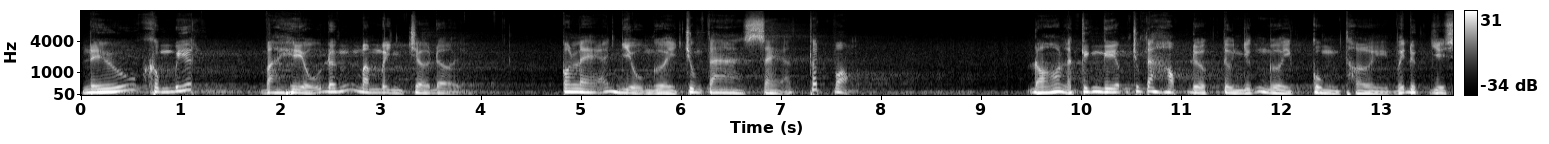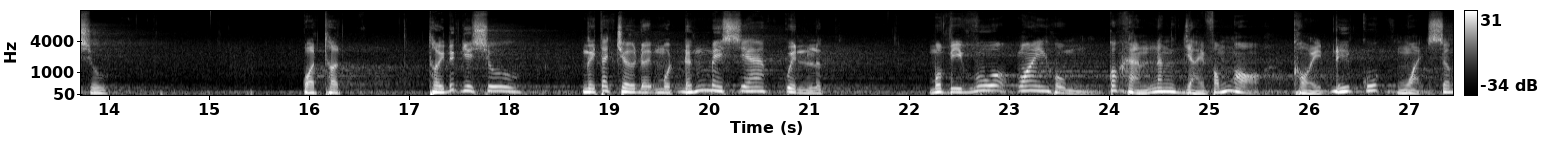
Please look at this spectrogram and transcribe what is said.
Nếu không biết Và hiểu đấng mà mình chờ đợi, Có lẽ nhiều người chúng ta sẽ thất vọng. Đó là kinh nghiệm chúng ta học được Từ những người cùng thời với Đức Giêsu. Quả thật, Thời Đức Giêsu, Người ta chờ đợi một đấng Messia quyền lực, Một vị vua oai hùng Có khả năng giải phóng họ Khỏi đế quốc ngoại xâm.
